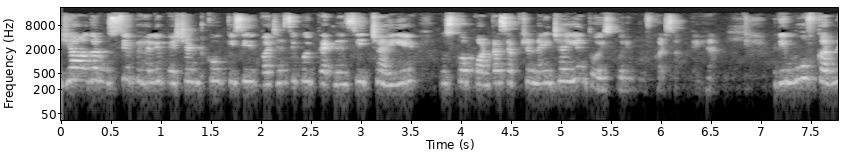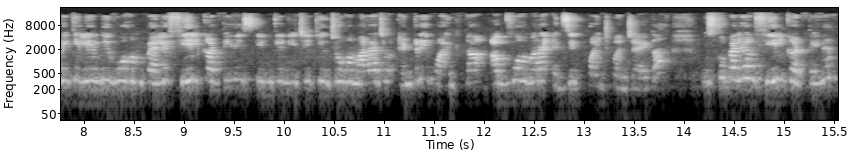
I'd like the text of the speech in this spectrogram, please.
या अगर उससे पहले पेशेंट को किसी वजह से कोई प्रेगनेंसी चाहिए, उसको कॉन्ट्रासेप्शन नहीं चाहिए तो इसको रिमूव कर सकते हैं। रिमूव करने के लिए भी वो हम पहले फील करते हैं स्किन के नीचे कि जो हमारा जो एंट्री पॉइंट था, अब वो हमारा एग्जिट पॉइंट बन जाएगा। उसको पहले हम फील करते हैं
